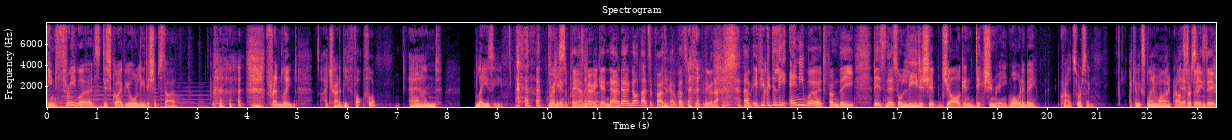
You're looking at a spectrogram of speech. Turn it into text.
In three words, describe your leadership style. Friendly. I try to be thoughtful and lazy. Brilliant. surprising, yeah, very but- good. No, no, not that surprising. I've got some sympathy with that. Um, if you could delete any word from the business or leadership jargon dictionary, what would it be? Crowdsourcing. I can explain why. Crowdsourcing. please do.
